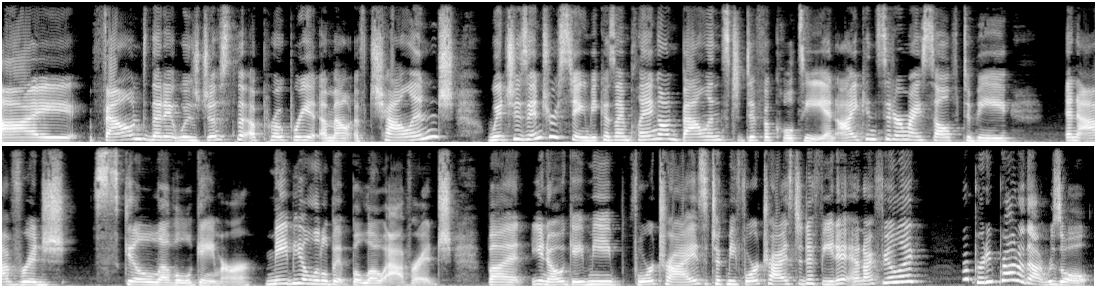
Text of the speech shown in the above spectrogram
i found that it was just the appropriate amount of challenge which is interesting because i'm playing on balanced difficulty and i consider myself to be an average skill level gamer, maybe a little bit below average. But, you know, it gave me four tries. It took me four tries to defeat it, and I feel like I'm pretty proud of that result.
